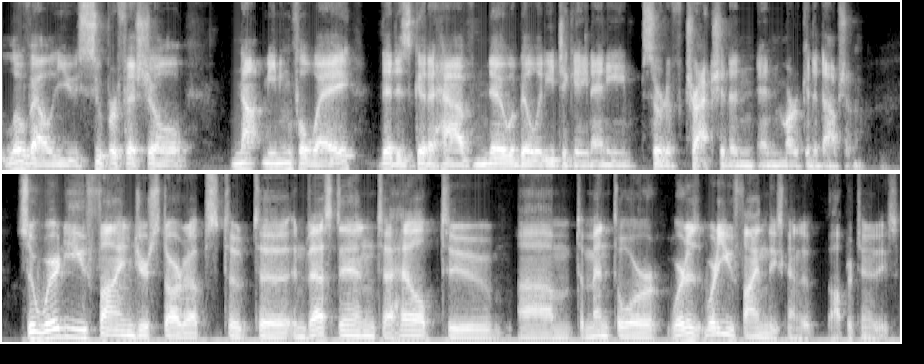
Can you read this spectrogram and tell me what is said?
low value superficial not meaningful way that is going to have no ability to gain any sort of traction and, and market adoption so where do you find your startups to to invest in, to help, to um, to mentor? Where does where do you find these kind of opportunities?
